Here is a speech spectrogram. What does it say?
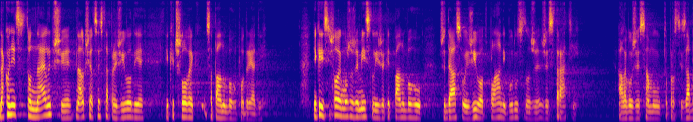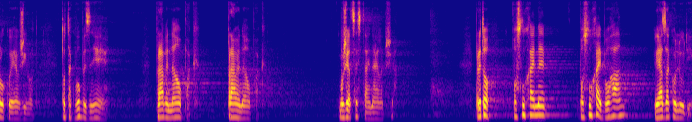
Nakoniec to najlepšie, najlepšia cesta pre život je, je, keď človek sa Pánu Bohu podriadi. Niekedy si človek možno, že myslí, že keď Pánu Bohu že dá svoj život, plány, budúcnosť, že, že stratí. Alebo že sa mu to proste zablokuje jeho život. To tak vôbec nie je. Práve naopak. Práve naopak. Božia cesta je najlepšia. Preto poslúchajme, poslúchaj Boha viac ako ľudí.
